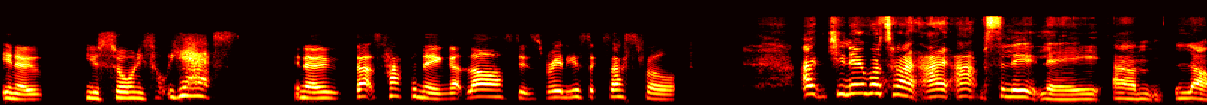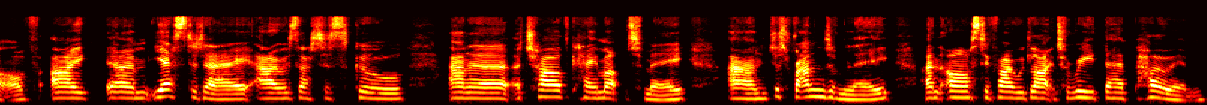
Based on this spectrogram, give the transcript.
you know, you saw and you thought, yes, you know, that's happening at last. It's really successful. I, do you know what I, I absolutely um, love? I um, yesterday I was at a school and a, a, child came up to me and just randomly and asked if I would like to read their poem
